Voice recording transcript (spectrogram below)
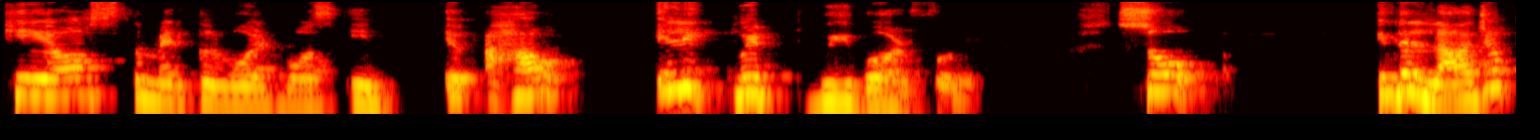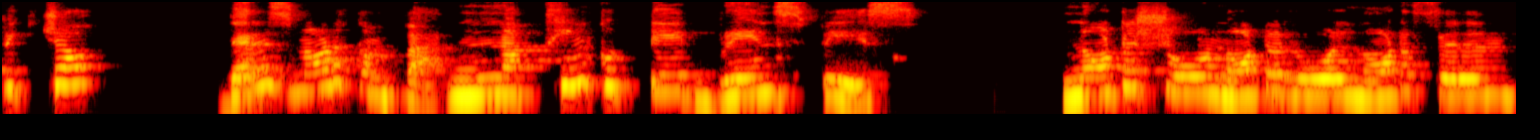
chaos the medical world was in, how ill equipped we were for it. So, in the larger picture, there is not a compare, nothing could take brain space, not a show, not a role, not a film,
